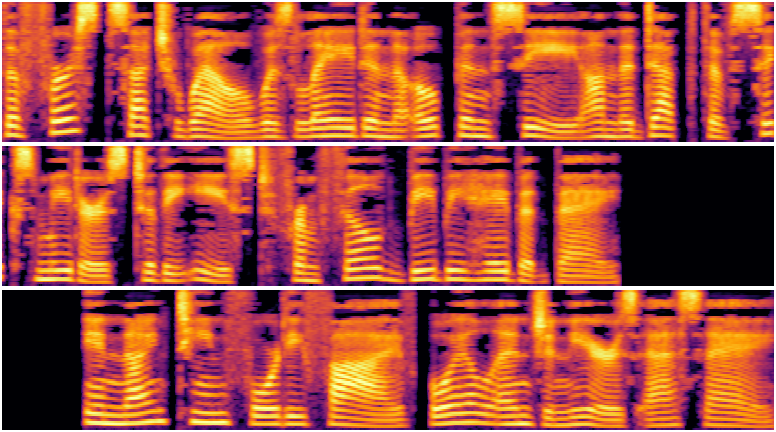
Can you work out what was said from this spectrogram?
The first such well was laid in the open sea on the depth of 6 meters to the east from filled Bibi Haybat Bay. In 1945, oil engineers S.A.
